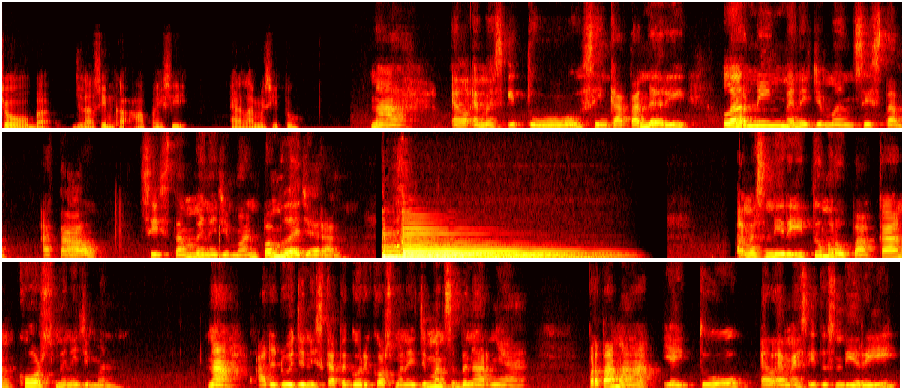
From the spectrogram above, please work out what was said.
Coba jelasin kak apa sih LMS itu? Nah, LMS itu singkatan dari Learning Management System atau Sistem Manajemen Pembelajaran. LMS sendiri itu merupakan course management. Nah, ada dua jenis kategori course management sebenarnya. Pertama, yaitu LMS itu sendiri.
